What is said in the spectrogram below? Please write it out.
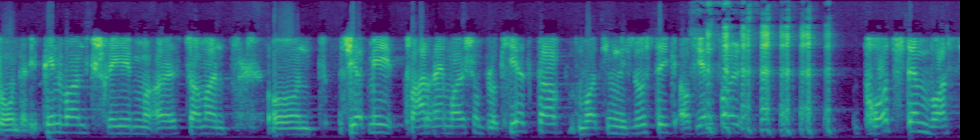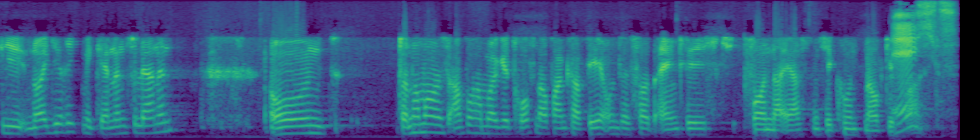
so unter die Pinnwand geschrieben, alles zusammen. Und sie hat mich zwei, dreimal schon blockiert gehabt, war ziemlich lustig. Auf jeden Fall. Trotzdem war sie neugierig, mich kennenzulernen. Und dann haben wir uns einfach einmal getroffen auf einen Café und es hat eigentlich von der ersten Sekunde auf gepasst. Echt?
